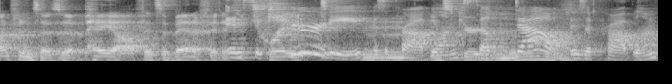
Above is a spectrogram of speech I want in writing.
Confidence has a payoff. It's a benefit. It's a trait. Insecurity is a problem. Insecurity. Self doubt is a problem.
